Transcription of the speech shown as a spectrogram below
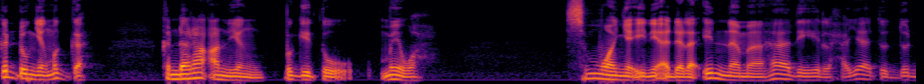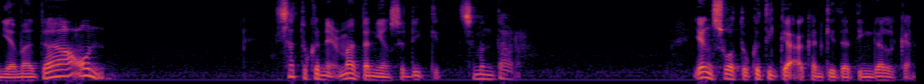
gedung yang megah, kendaraan yang begitu mewah. Semuanya ini adalah innama hadhil hayatud dunya mata'un. Satu kenikmatan yang sedikit sementara yang suatu ketika akan kita tinggalkan.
